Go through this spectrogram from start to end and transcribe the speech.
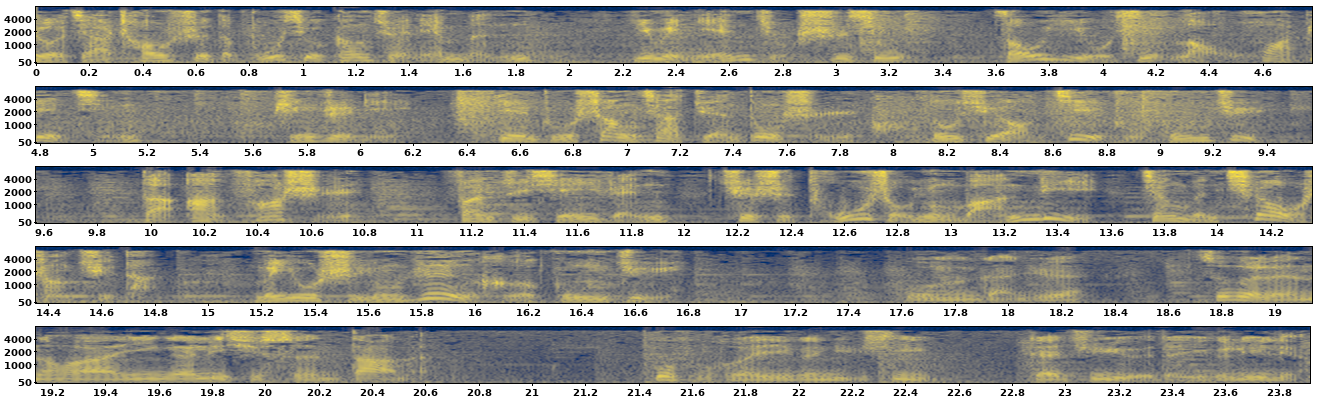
这家超市的不锈钢卷帘门因为年久失修，早已有些老化变形。平日里，店主上下卷动时都需要借助工具，但案发时。犯罪嫌疑人却是徒手用蛮力将门撬上去的，没有使用任何工具。我们感觉这个人的话，应该力气是很大的，不符合一个女性该具有的一个力量。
